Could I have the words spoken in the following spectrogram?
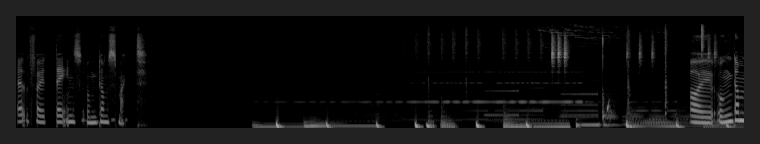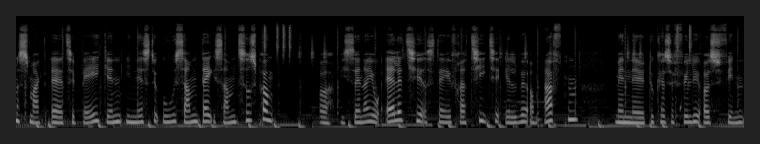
alt for et dagens ungdomsmagt. Og øh, Ungdomsmagt er tilbage igen i næste uge, samme dag, samme tidspunkt. Og vi sender jo alle tirsdage fra 10 til 11 om aftenen. Men øh, du kan selvfølgelig også finde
